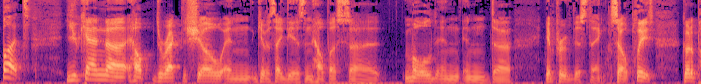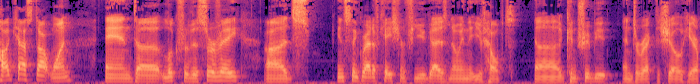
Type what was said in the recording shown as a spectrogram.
but you can uh, help direct the show and give us ideas and help us uh, mold and, and uh, improve this thing. So please go to podcast.one and uh, look for the survey. Uh, it's instant gratification for you guys knowing that you've helped uh, contribute and direct the show here.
